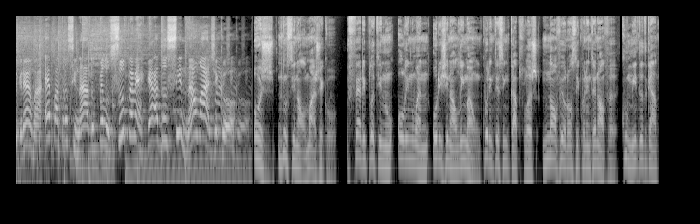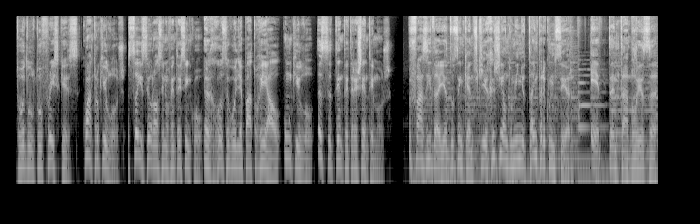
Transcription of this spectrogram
Programa é patrocinado pelo supermercado Sinal Mágico. Hoje, no Sinal Mágico, Ferry Platino All-in-One Original Limão, 45 cápsulas, 9,49€. Comida de gato adulto Friskies, 4 kg, 6,95€. Arroz agulha pato real, 1 kg, a 73 cêntimos. Faz ideia dos encantos que a região do Minho tem para conhecer. É tanta beleza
